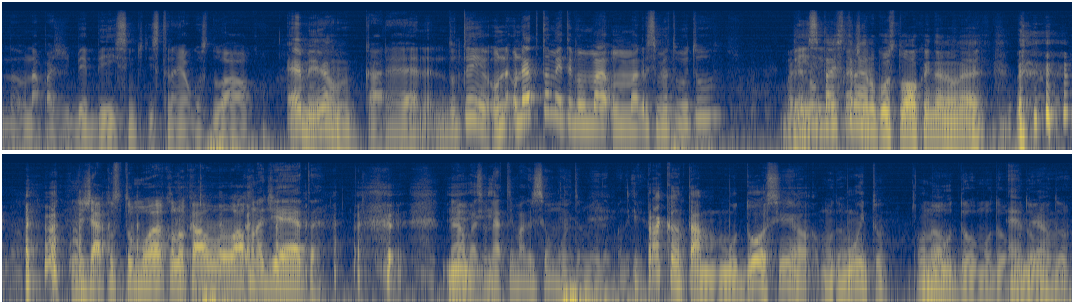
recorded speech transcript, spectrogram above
na, na parte de beber e sentir, estranhar o gosto do álcool. É mesmo. Cara, é. né, Não tem, o Ne- o Neto também teve um ema- um emagrecimento muito. Mas ele não tá estranhando o gosto do álcool ainda, não, né? Ele já acostumou a colocar o álcool na dieta. Não, mas o Neto emagreceu muito no meio da E pandemia. pra cantar, mudou assim? Mudou. Muito? Ou não? Mudou, mudou, É mudou, mesmo? mudou.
